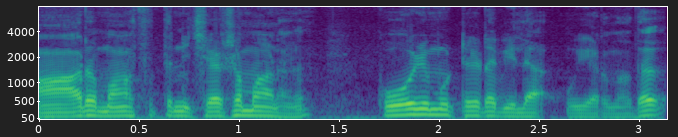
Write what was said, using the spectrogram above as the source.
ആറ് മാസത്തിന് ശേഷമാണ് കോഴിമുട്ടയുടെ വില ഉയർന്നത്.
